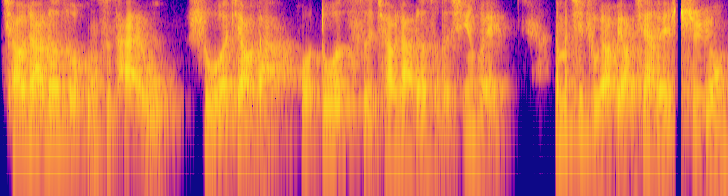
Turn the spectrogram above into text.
敲诈勒索公司财物，数额较大或多次敲诈勒索的行为，那么其主要表现为使用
